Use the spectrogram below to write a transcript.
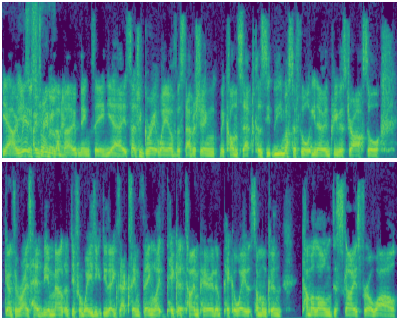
Yeah, I really, I really love that opening scene. Yeah, it's such a great way of establishing the concept because you, you, must have thought, you know, in previous drafts or going through the writer's head, the amount of different ways you could do that exact same thing. Like pick a time period and pick a way that someone can come along disguised for a while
